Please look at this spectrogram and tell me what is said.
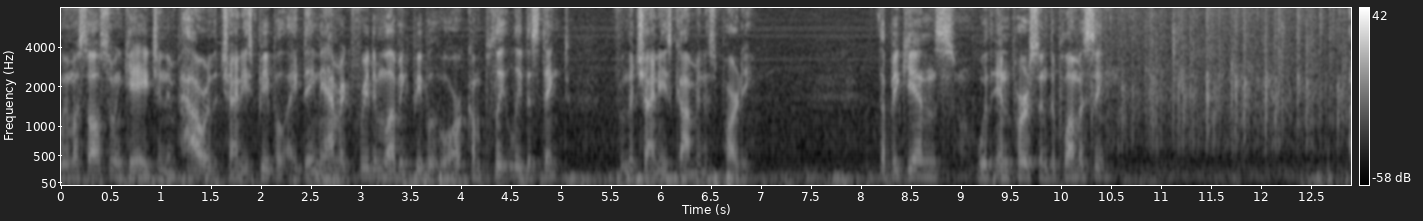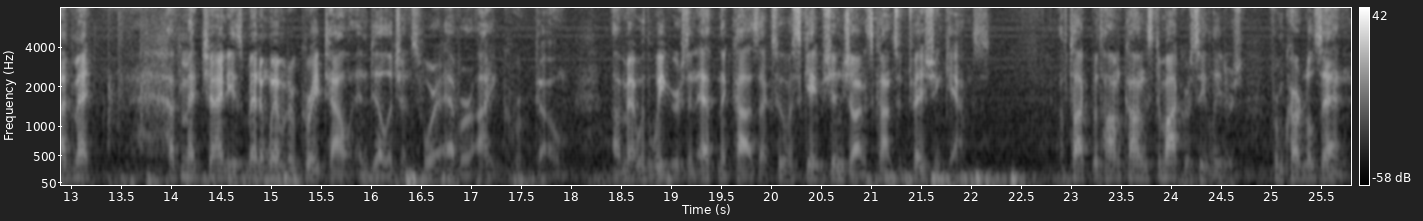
We must also engage and empower the Chinese people, a dynamic, freedom loving people who are completely distinct from the Chinese Communist Party. That begins with in person diplomacy. I've met, I've met Chinese men and women of great talent and diligence wherever I go. I've met with Uyghurs and ethnic Kazakhs who have escaped Xinjiang's concentration camps. I've talked with Hong Kong's democracy leaders, from Cardinal Zen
